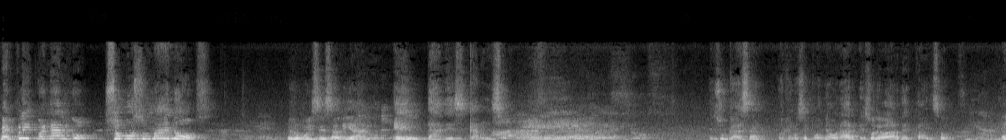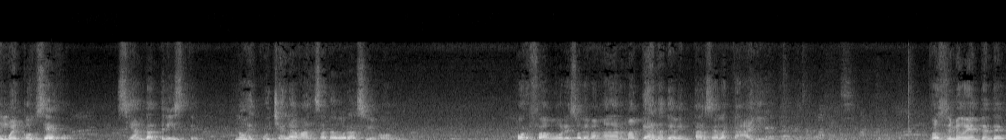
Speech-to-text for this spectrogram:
Me explico en algo. Somos humanos. Pero Moisés sabía algo. Él da descanso. En su casa, porque no se pone a orar, eso le va a dar descanso. Un buen consejo, si anda triste, no escucha alabanza de adoración. Por favor, eso le van a dar más ganas de aventarse a la calle. No sé si me doy a entender.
